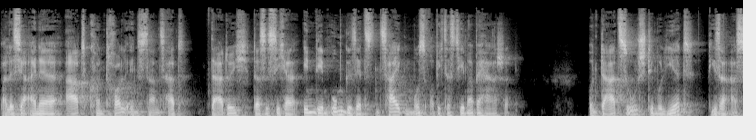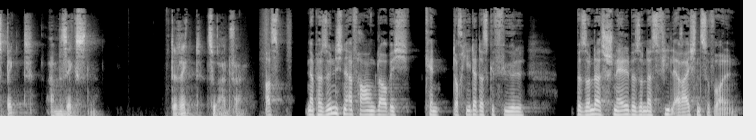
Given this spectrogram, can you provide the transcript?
weil es ja eine Art Kontrollinstanz hat, dadurch, dass es sich ja in dem Umgesetzten zeigen muss, ob ich das Thema beherrsche. Und dazu stimuliert dieser Aspekt am sechsten. Direkt zu Anfang. Aus einer persönlichen Erfahrung, glaube ich, kennt doch jeder das Gefühl, besonders schnell, besonders viel erreichen zu wollen.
